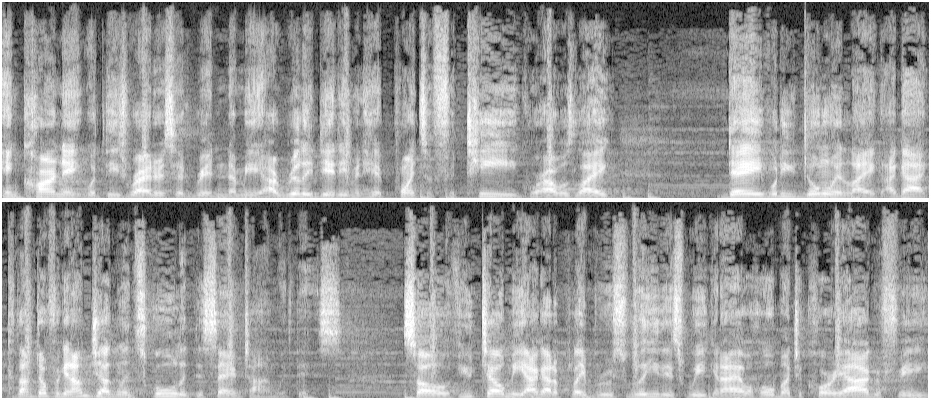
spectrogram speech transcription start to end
incarnate what these writers had written. I mean, I really did even hit points of fatigue where I was like, Dave, what are you doing? Like, I got, because don't forget, I'm juggling school at the same time with this. So if you tell me I got to play Bruce Lee this week and I have a whole bunch of choreography,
